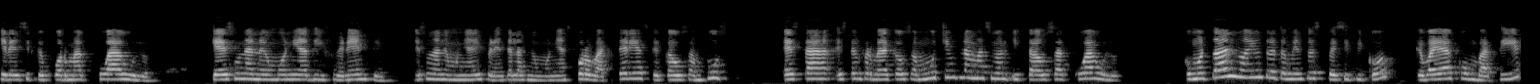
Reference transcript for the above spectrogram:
quiere decir que forma coágulos, que es una neumonía diferente, es una neumonía diferente a las neumonías por bacterias que causan pus. Esta, esta enfermedad causa mucha inflamación y causa coágulos. Como tal, no hay un tratamiento específico que vaya a combatir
